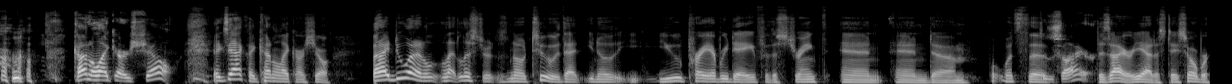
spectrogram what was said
kind of like our show. exactly, kind of like our show. But I do want to let listeners know too that you know you pray every day for the strength and and um, what's the Desire. desire? Yeah, to stay sober.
